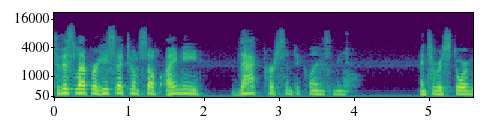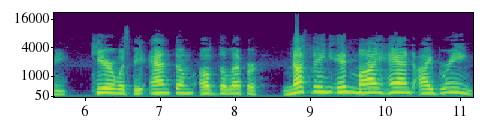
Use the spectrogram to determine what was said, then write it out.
To this leper, he said to himself, I need that person to cleanse me and to restore me. Here was the anthem of the leper Nothing in my hand I bring,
